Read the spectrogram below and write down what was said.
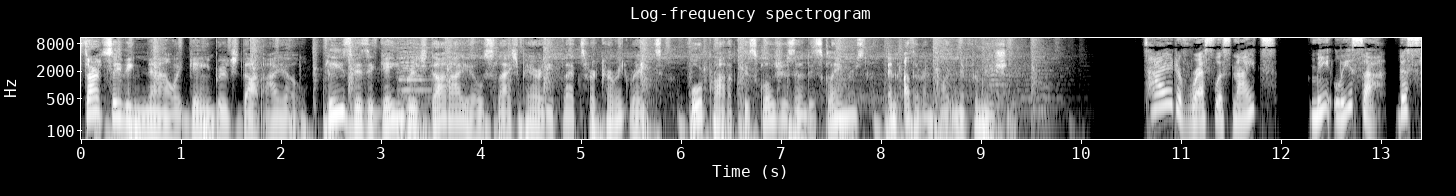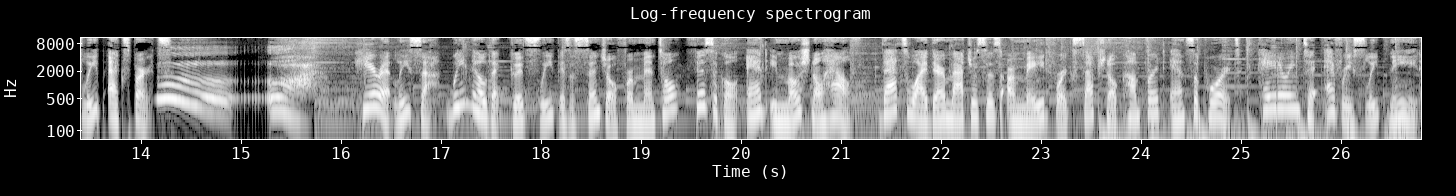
Start saving now at Gainbridge.io. Please visit Gainbridge.io slash ParityFlex for current rates, for product disclosures and disclaimers, and other important information. Tired of restless nights? Meet Leesa, the sleep experts. Here at Leesa, we know that good sleep is essential for mental, physical, and emotional health. That's why their mattresses are made for exceptional comfort and support, catering to every sleep need.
